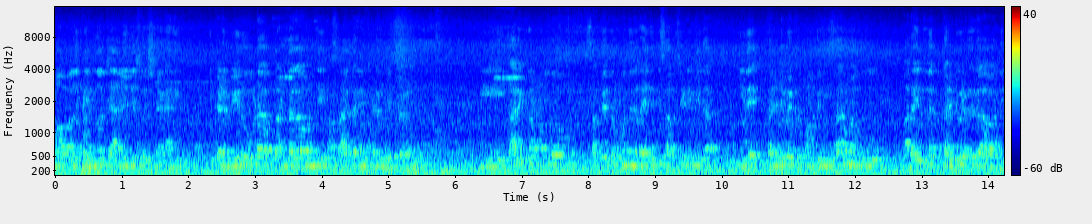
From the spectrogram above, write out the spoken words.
మా వాళ్ళకి ఎన్నో ఛాలెంజెస్ వచ్చినా కానీ ఇక్కడ మీరు కూడా దండగా ఉండి సహకరించడం చెప్పారు. ఈ కార్యక్రమంలో సభ్యత్వం పొందిన రైతుకి సబ్సిడీ మీద ఇదే కల్టివేటర్ పంపిణీ. సార్ మాకు మా రైతులకు కల్టివేటర్ కావాలి.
